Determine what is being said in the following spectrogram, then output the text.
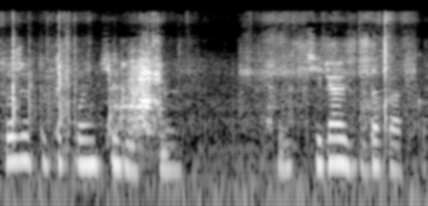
Что же это такое интересное? Теряюсь в догадках.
